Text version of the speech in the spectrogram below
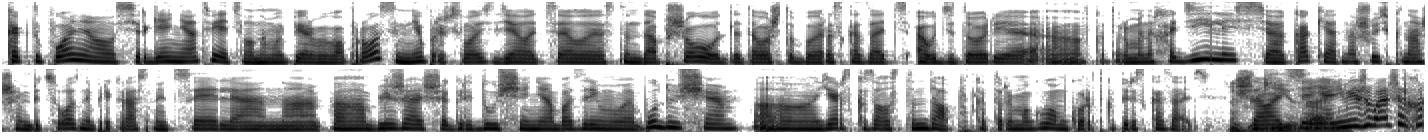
Как ты понял, Сергей не ответил на мой первый вопрос, и мне пришлось сделать целое стендап-шоу для того, чтобы рассказать аудитории, э, в которой мы находились, э, как я отношусь к нашей амбициозной прекрасной цели на э, ближайшее грядущее необозримое будущее. Я рассказала стендап, который могу вам коротко пересказать. Жги, Давайте, зай. я не вижу ваших рук!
